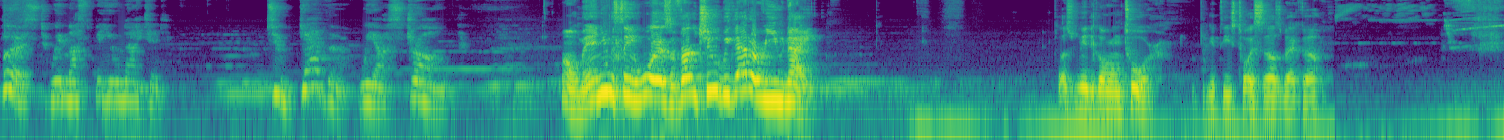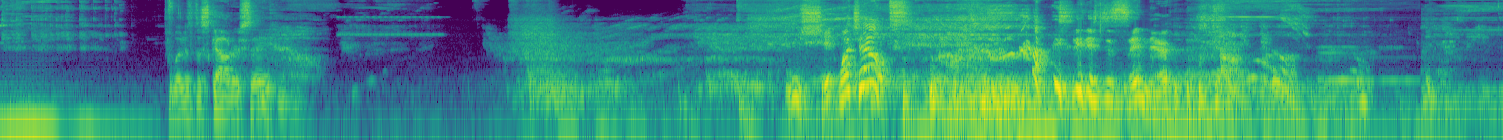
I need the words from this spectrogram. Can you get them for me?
First, we must be united. Together, we are strong. Oh man, you've seen Warriors of Virtue? We gotta reunite. Plus, we need to go on tour. Get these toy cells back up. What does the scouter say? Oh shit, watch out! it's just sitting there.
